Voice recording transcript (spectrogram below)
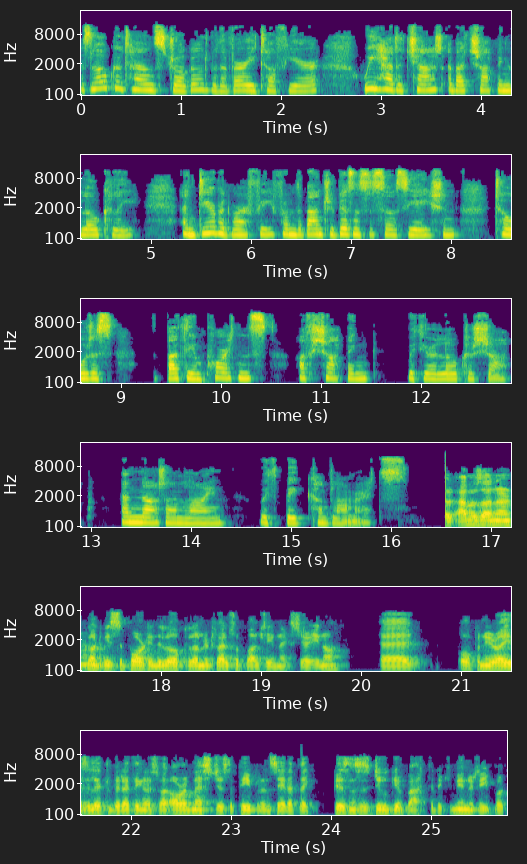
As local towns struggled with a very tough year, we had a chat about shopping locally, and Diarmuid Murphy from the Bantry Business Association told us about the importance of shopping with your local shop and not online with big conglomerates. Amazon aren't going to be supporting the local under 12 football team next year, you know. Uh, open your eyes a little bit, I think, or messages to people and say that like businesses do give back to the community, but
